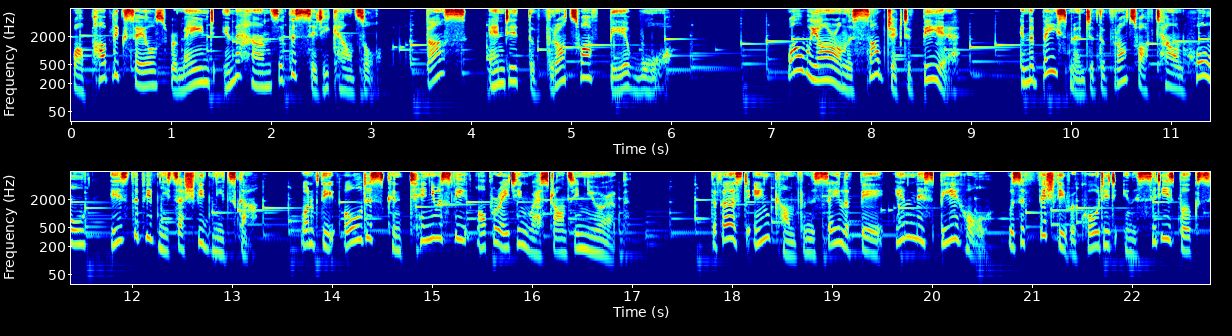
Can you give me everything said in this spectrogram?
while public sales remained in the hands of the city council. Thus ended the Wrocław Beer War. While we are on the subject of beer, in the basement of the Wrocław Town Hall is the Piwnica Świdnicka, one of the oldest continuously operating restaurants in Europe. The first income from the sale of beer in this beer hall was officially recorded in the city's books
